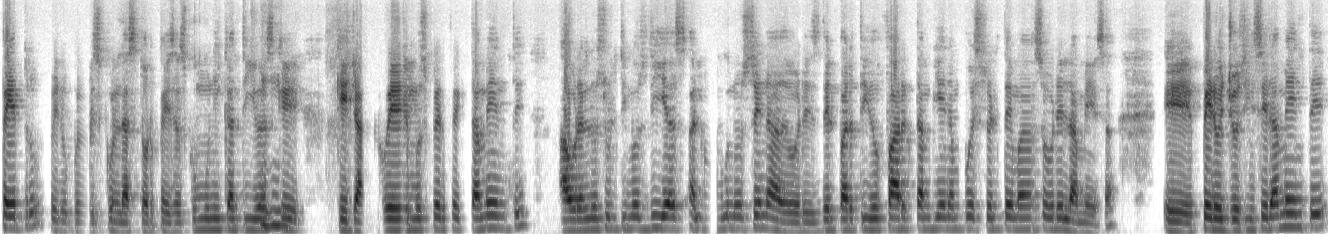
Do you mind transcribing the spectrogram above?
Petro, pero pues con las torpezas comunicativas que, que ya vemos perfectamente. Ahora en los últimos días algunos senadores del partido FARC también han puesto el tema sobre la mesa. Eh, pero yo sinceramente,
